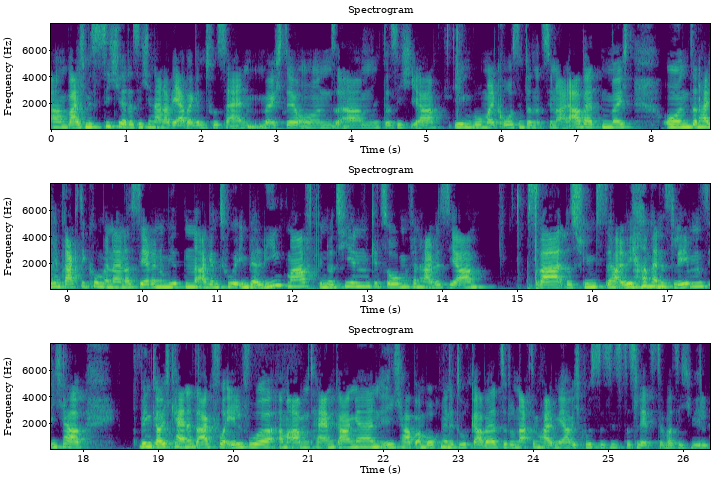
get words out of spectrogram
ähm, war ich mir sicher, dass ich in einer Werbeagentur sein möchte und ähm, dass ich ja irgendwo mal groß international arbeiten möchte. Und dann habe ich ein Praktikum in einer sehr renommierten Agentur in Berlin gemacht, bin dorthin gezogen für ein halbes Jahr es war das schlimmste halbe Jahr meines Lebens. Ich habe bin, glaube ich, keinen Tag vor 11 Uhr am Abend heimgegangen. Ich habe am Wochenende durchgearbeitet und nach dem halben Jahr habe ich gewusst, das ist das Letzte, was ich will.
